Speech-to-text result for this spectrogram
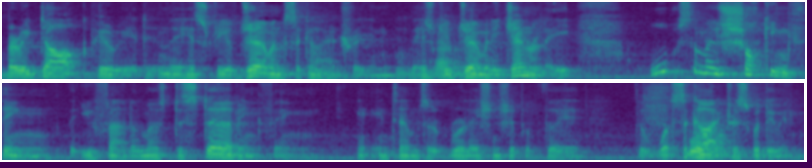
very dark period in the history of German psychiatry and the history of Germany generally, what was the most shocking thing that you found, or the most disturbing thing in, terms of relationship of the, the what psychiatrists well, were doing?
